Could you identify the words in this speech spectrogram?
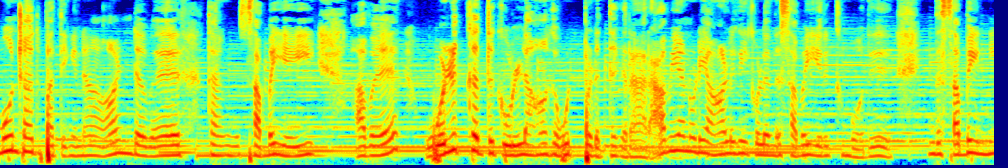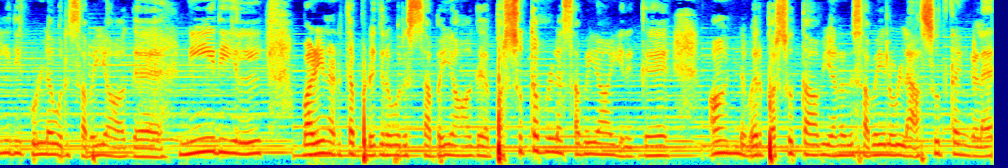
மூன்றாவது பார்த்தீங்கன்னா ஆண்டவர் தன் சபையை அவர் ஒழுக்கத்துக்கு உள்ளாக உட்படுத்துகிறார். ஆவியானுடைய ஆளுகைக்குள்ள இந்த சபை இருக்கும்போது இந்த சபை நீதிக்குள்ள ஒரு சபையாக நீதியில் வழி நடத்தப்படுகிற ஒரு சபையாக பரிசுத்தமுள்ள சபையாக இருக்க ஆண்டவர் ஆவியானது சபையில் உள்ள அசுத்தங்களை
